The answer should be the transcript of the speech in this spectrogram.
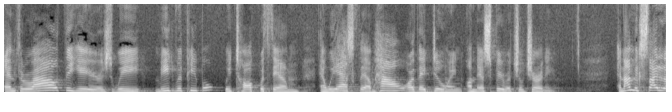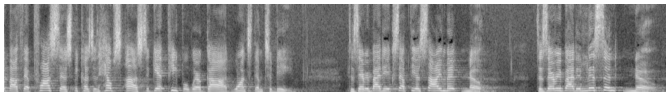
and throughout the years, we meet with people, we talk with them, and we ask them how are they doing on their spiritual journey. And I'm excited about that process because it helps us to get people where God wants them to be. Does everybody accept the assignment? No. Does everybody listen? No.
